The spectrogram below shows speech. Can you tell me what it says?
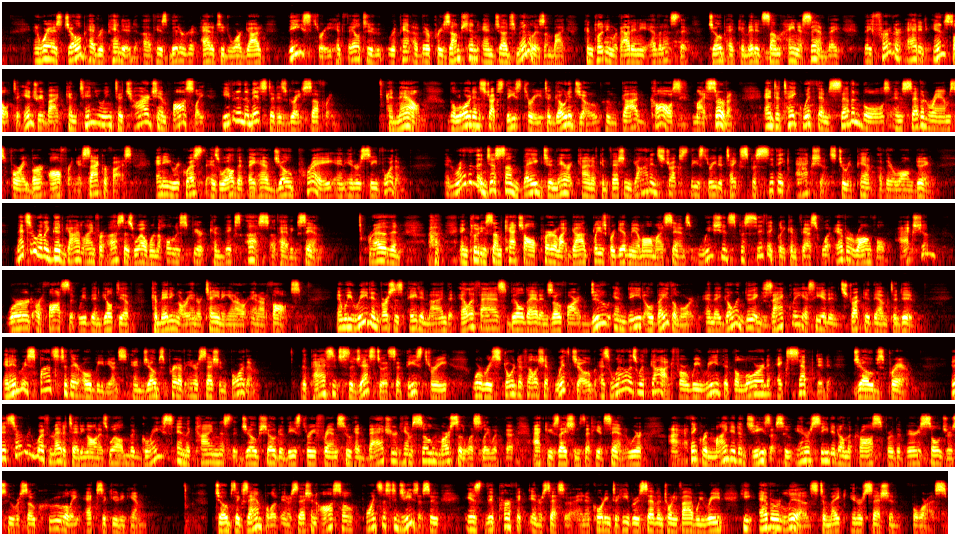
And whereas Job had repented of his bitter attitude toward God, these three had failed to repent of their presumption and judgmentalism by concluding without any evidence that Job had committed some heinous sin. They, they further added insult to injury by continuing to charge him falsely, even in the midst of his great suffering. And now the Lord instructs these three to go to Job, whom God calls my servant, and to take with them seven bulls and seven rams for a burnt offering, a sacrifice. And he requests as well that they have Job pray and intercede for them. And rather than just some vague, generic kind of confession, God instructs these three to take specific actions to repent of their wrongdoing. That's a really good guideline for us as well when the Holy Spirit convicts us of having sinned rather than including some catch all prayer like, God, please forgive me of all my sins, we should specifically confess whatever wrongful action, word, or thoughts that we've been guilty of committing or entertaining in our, in our thoughts. And we read in verses 8 and 9 that Eliphaz, Bildad, and Zophar do indeed obey the Lord, and they go and do exactly as he had instructed them to do. And in response to their obedience and Job's prayer of intercession for them, the passage suggests to us that these three were restored to fellowship with Job as well as with God, for we read that the Lord accepted Job's prayer. And it's certainly worth meditating on as well the grace and the kindness that Job showed to these three friends who had badgered him so mercilessly with the accusations that he had sinned. We're, I think, reminded of Jesus who interceded on the cross for the very soldiers who were so cruelly executing him. Job's example of intercession also points us to Jesus, who is the perfect intercessor. And according to Hebrews 7:25, we read, "He ever lives to make intercession for us."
